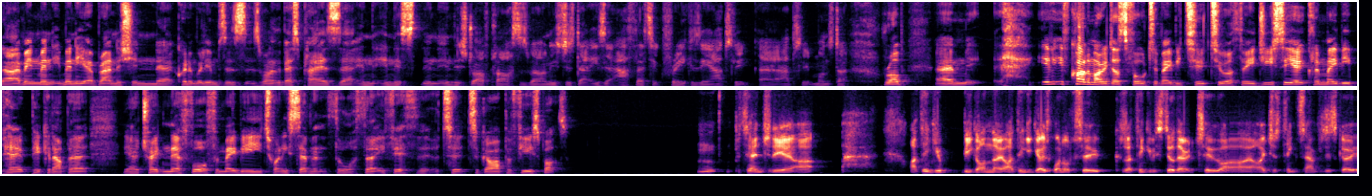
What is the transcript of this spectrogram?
No, I mean many many are brandishing uh, Quinnen Williams as, as one of the best players uh, in in this in, in, this draft class as well, and he's just he's an athletic freak, is he? Absolute uh, absolute monster. Rob, um, if, if Kyler Murray does fall to maybe two two or three, do you see Oakland maybe p- picking up a you know trading their four for maybe twenty seventh or thirty fifth to to go up a few spots? Mm, potentially, uh, I think he'll be gone though. I think he goes one or two because I think if he's still there at two, I, I, just think San Francisco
